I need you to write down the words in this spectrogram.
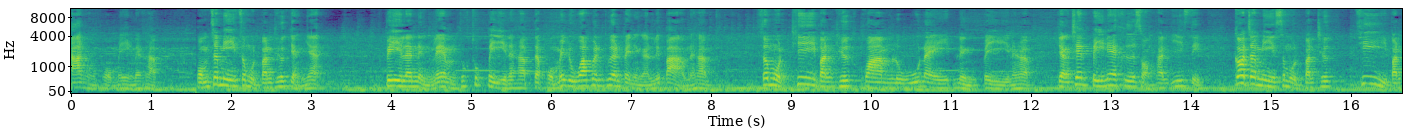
การณ์ของผมเองนะครับ ผมจะมีสมุดบันทึกอย่างเนี้ยปีละหนึ่งเล่มทุกๆ ปีนะครับ แต่ผมไม่รู้ว่าเพื่อนๆเป็นอย่างนั้นหรือเปล่านะครับ สมุดที่บันทึกความรู้ใน 1 ปีนะครับ อย่างเช่นปีนี่ยคือ 2020 ก็จะมีสมุดบันทึกที่บัน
